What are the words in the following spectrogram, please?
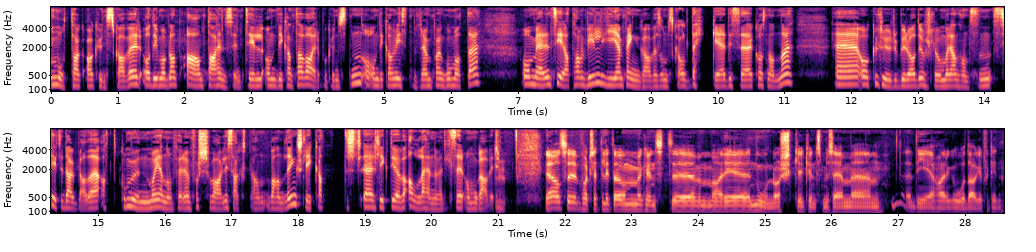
mottak av kunstgaver, og de må bl.a. ta hensyn til om de kan ta vare på kunsten, og om de kan vise den frem på en god måte. Og Meren sier at han vil gi en pengegave som skal dekke disse kostnadene. Eh, og kulturbyrådet i Oslo Mariann Hansen sier til Dagbladet at kommunen må gjennomføre en forsvarlig saksbehandling, slik, at, slik de gjør ved alle henvendelser om gaver. Ja, og så Fortsette litt om kunst. eh, Mari, Nordnorsk kunstmuseum, eh, de har gode dager for tiden.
